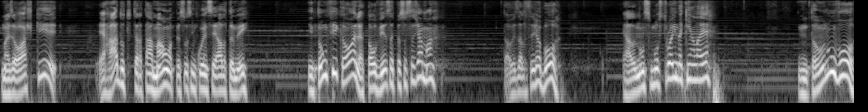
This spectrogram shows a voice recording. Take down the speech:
Mas eu acho que errado tu tratar mal uma pessoa sem conhecer ela também. Então fica, olha, talvez a pessoa seja má. Talvez ela seja boa. Ela não se mostrou ainda quem ela é. Então eu não vou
